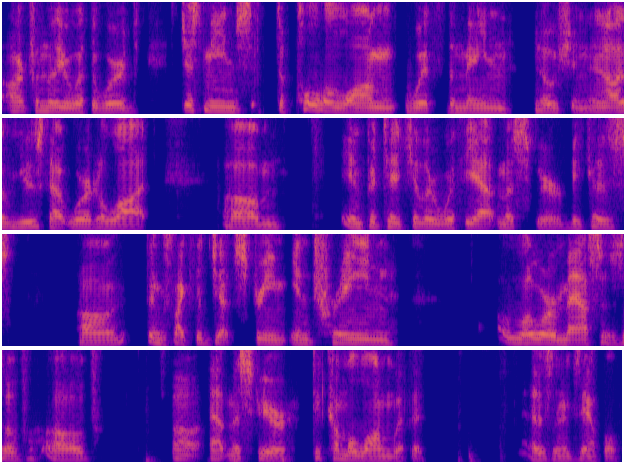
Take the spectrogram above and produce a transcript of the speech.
aren't familiar with the word, just means to pull along with the main notion. And I'll use that word a lot, um, in particular with the atmosphere, because uh, things like the jet stream entrain lower masses of, of uh, atmosphere to come along with it, as an example.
